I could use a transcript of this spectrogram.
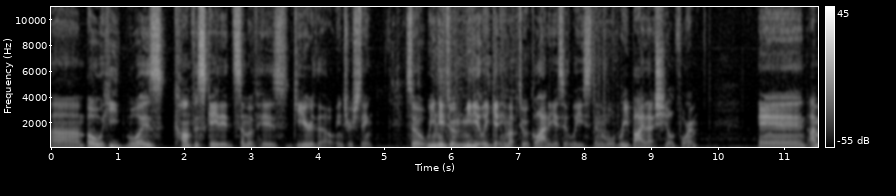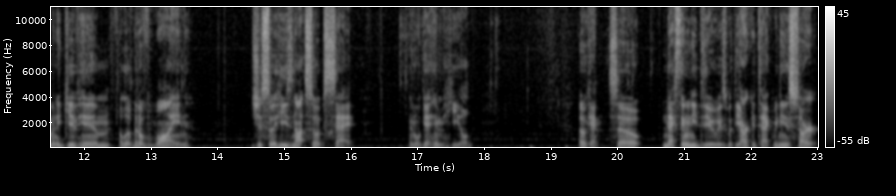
Um, oh, he was confiscated some of his gear, though. Interesting. So we need to immediately get him up to a Gladius at least, and then we'll rebuy that shield for him. And I'm going to give him a little bit of wine, just so he's not so upset. And we'll get him healed. Okay, so next thing we need to do is with the architect, we need to start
